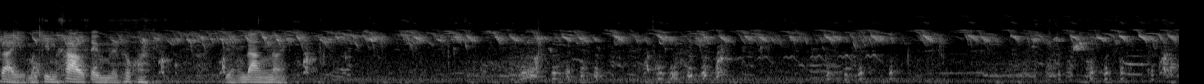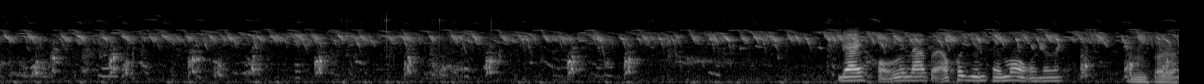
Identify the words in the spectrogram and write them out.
ไก่มากินข้าวเต็มเลยทุกคน เสียงดังหน่อย ยายขอเวลาไปเอาข้าวเย็นใส่หม้อก่อนได้ไหมอืมไปเลย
